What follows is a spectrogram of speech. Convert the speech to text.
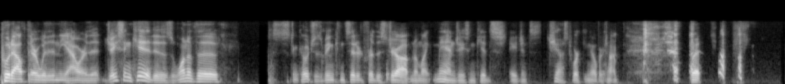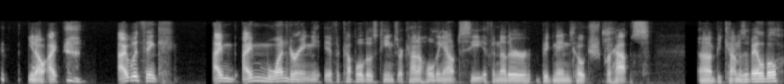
put out there within the hour that Jason Kidd is one of the assistant coaches being considered for this job. And I'm like, man, Jason Kidd's agent's just working overtime. but you know, I I would think I'm I'm wondering if a couple of those teams are kind of holding out to see if another big name coach perhaps uh, becomes available.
